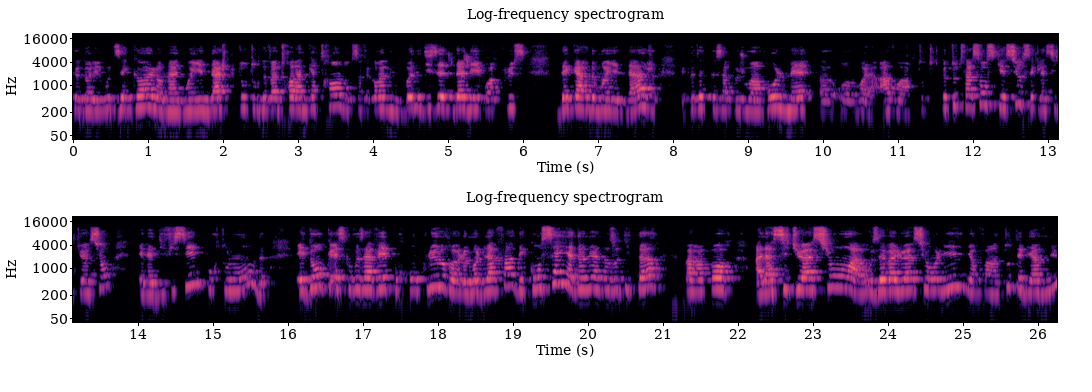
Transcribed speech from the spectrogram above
que dans les hautes écoles, on a une moyenne d'âge plutôt autour de 23-24 ans, donc ça fait quand même une bonne dizaine d'années, voire plus, d'écart de moyenne d'âge. Et peut-être que ça peut jouer un rôle, mais euh, voilà, à voir. De toute façon, ce qui est sûr, c'est que la situation, elle est difficile pour tout le monde. Et donc, est-ce que vous avez, pour conclure euh, le mot de la fin, des conseils à donner à nos auditeurs par rapport à la situation, aux évaluations en ligne? Enfin, tout est bienvenu.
